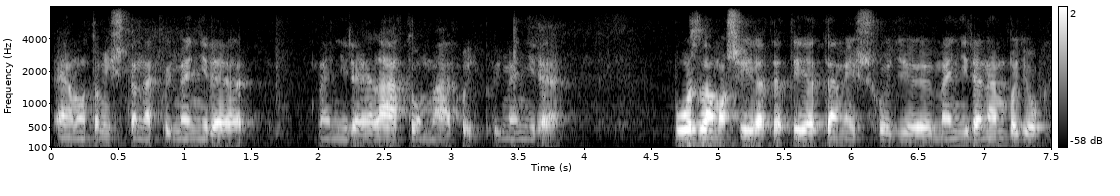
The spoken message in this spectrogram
elmondtam Istennek, hogy mennyire, mennyire látom már, hogy, hogy mennyire borzalmas életet éltem, és hogy mennyire nem vagyok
